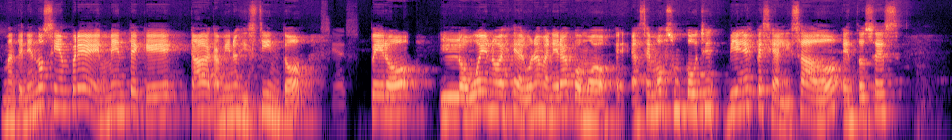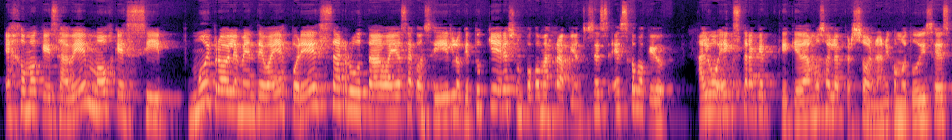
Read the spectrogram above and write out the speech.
Manteniendo siempre en mente que cada camino es distinto, pero lo bueno es que de alguna manera como eh, hacemos un coaching bien especializado, entonces es como que sabemos que si muy probablemente vayas por esa ruta, vayas a conseguir lo que tú quieres un poco más rápido. Entonces es como que algo extra que, que, damos a la persona, Y como tú dices,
